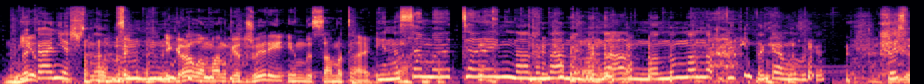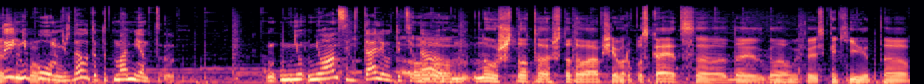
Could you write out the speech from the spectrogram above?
Да, Нет, конечно. играла Манго Джерри in the summertime. In the summertime, на на на на на на на на на Прикинь, такая музыка. То есть ты не помнишь, да, вот этот момент, ню- нюансы, детали вот эти, да? Ну, что-то что вообще пропускается, да, из головы. То есть какие-то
